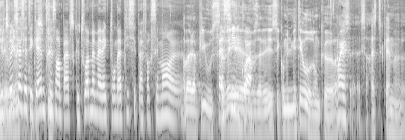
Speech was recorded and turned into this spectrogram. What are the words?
j'ai il y a trouvé que ça, c'était quand même très sympa. Parce que toi, même avec ton appli, c'est pas forcément. euh, Ah bah l'appli, vous Facile, savez, quoi. euh, vous avez, c'est comme une météo, donc voilà, Ouais. ça, reste quand même.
